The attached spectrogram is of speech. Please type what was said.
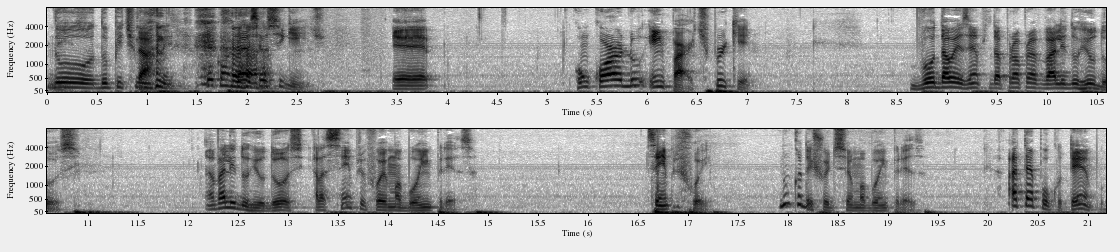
do, do pitch Tá. money. O que acontece é o seguinte. é, concordo em parte. Por quê? Vou dar o exemplo da própria Vale do Rio Doce. A Vale do Rio Doce, ela sempre foi uma boa empresa. Sempre foi. Nunca deixou de ser uma boa empresa. Até pouco tempo,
